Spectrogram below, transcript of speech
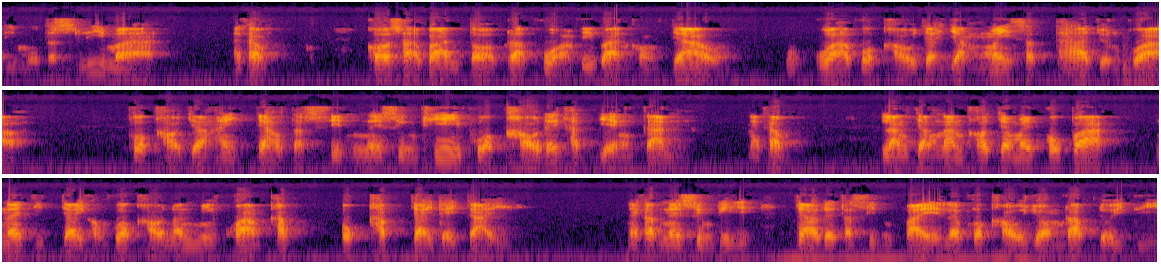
ลิมุตัสลีมานะครับ ขอสาบานต่อพระผู้อภิบาลของเจ้า ว่าพวกเขาจะยังไม่ศรัทธาจนกว่า พวกเขาจะให้เจ้าตัดสินในสิ่งที่พวกเขาได้ขัดแย้งกันนะครับ หลังจากนั้นเขาจะไม่พบว่าในจิตใจของพวกเขานั้นมีความคับอกคับใจใดๆนะครับ ในสิ่งที่เจ้าได้ตัดสินไป แล้วพวกเขายอมรับโดยดี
